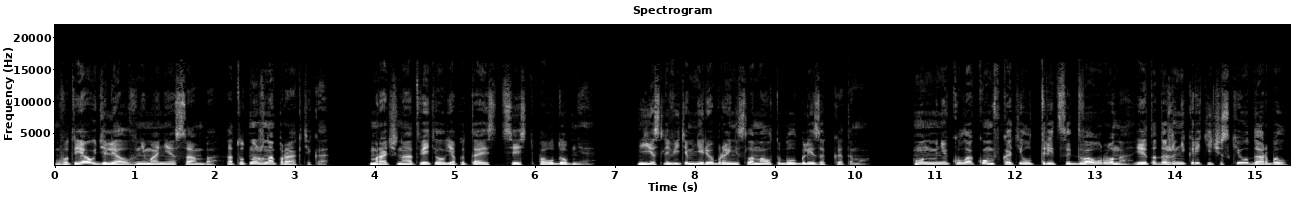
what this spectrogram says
вот я уделял внимание самбо, а тут нужна практика», — мрачно ответил я, пытаясь сесть поудобнее. Если Витя мне ребра и не сломал, то был близок к этому. Он мне кулаком вкатил 32 урона, и это даже не критический удар был.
